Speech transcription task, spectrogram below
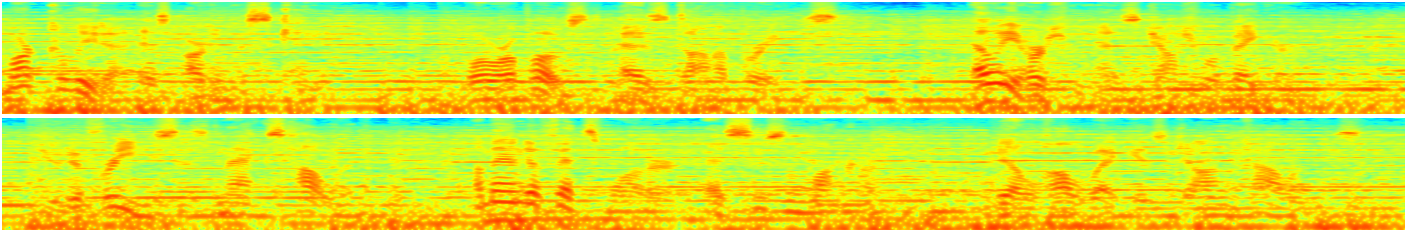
Mark Kalita as Artemis Kane, Laura Post as Donna Briggs, Ellie Hirschman as Joshua Baker, Judah Fries as Max Howlett, Amanda Fitzwater as Susan Lockhart, Bill Holweg as John Collins,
